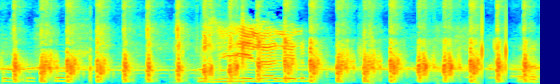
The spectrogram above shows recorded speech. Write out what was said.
Koş koş koş. Hızlıca ilerleyelim. Evet.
